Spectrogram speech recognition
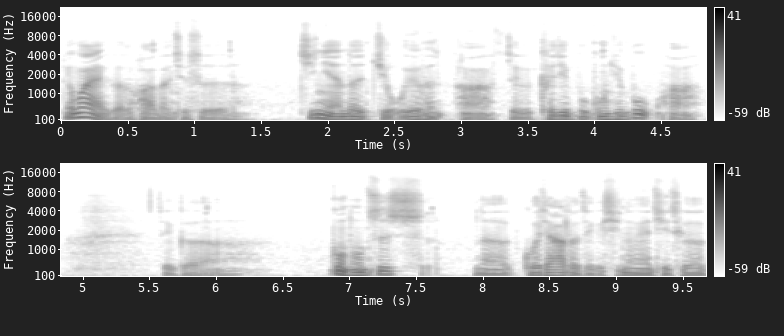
另外一个的话呢，就是今年的九月份啊，这个科技部、工信部啊，这个。共同支持，那国家的这个新能源汽车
